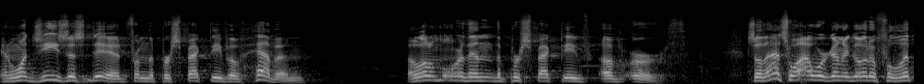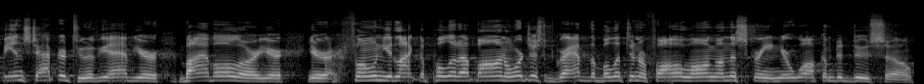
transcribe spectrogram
and what Jesus did from the perspective of heaven a little more than the perspective of earth. So that's why we're going to go to Philippians chapter 2. If you have your Bible or your, your phone you'd like to pull it up on, or just grab the bulletin or follow along on the screen, you're welcome to do so.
